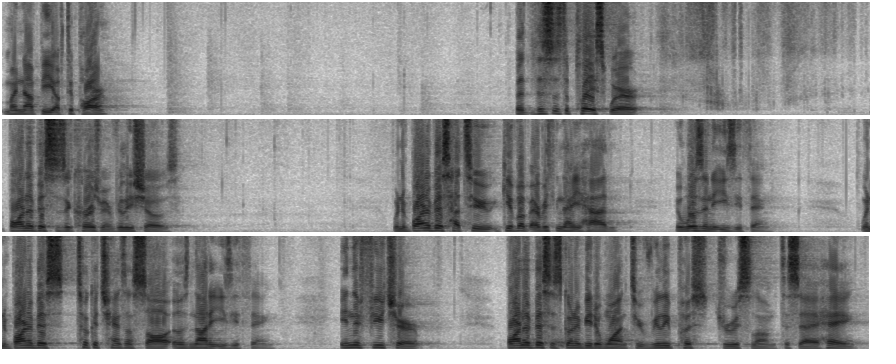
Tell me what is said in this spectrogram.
might not be up to par. But this is the place where Barnabas' encouragement really shows. When Barnabas had to give up everything that he had, it wasn't an easy thing. When Barnabas took a chance on Saul, it was not an easy thing. In the future, Barnabas is going to be the one to really push Jerusalem to say, hey,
